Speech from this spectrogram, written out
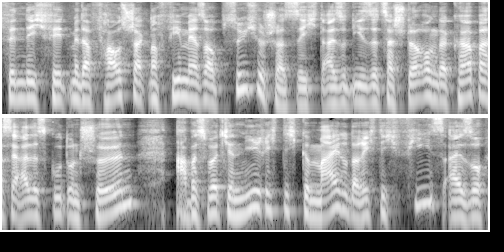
Finde ich, fehlt mir der Faustschlag noch viel mehr so auf psychischer Sicht. Also diese Zerstörung der Körper ist ja alles gut und schön, aber es wird ja nie richtig gemein oder richtig fies. Also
